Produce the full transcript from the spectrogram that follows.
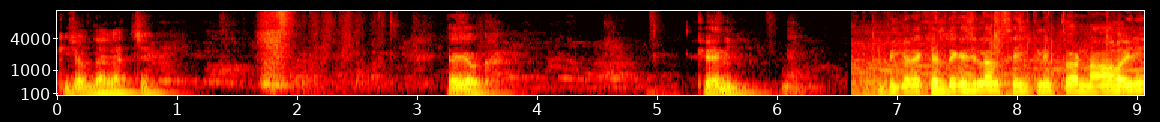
কী সব দেখাচ্ছে। যাই হোক, খেয়ে নিই। বিকেলে খেলতে গেছিলাম, সেই ক্লিপ তো আর নেওয়া হয়নি।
